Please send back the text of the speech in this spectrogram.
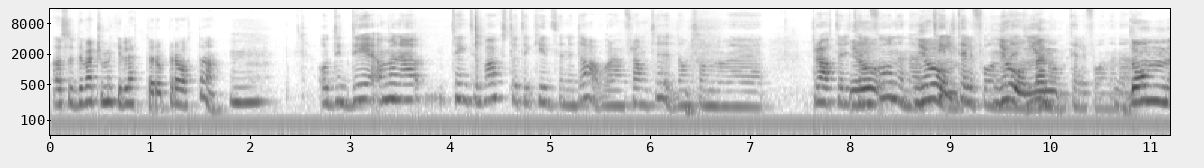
alltså det var så mycket lättare att prata. Mm. Och det det, jag menar, tänk tillbaks då till kidsen idag, våran framtid. De som eh, pratar i Jo, telefonerna, jo, till telefonerna, jo, genom telefonerna. De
